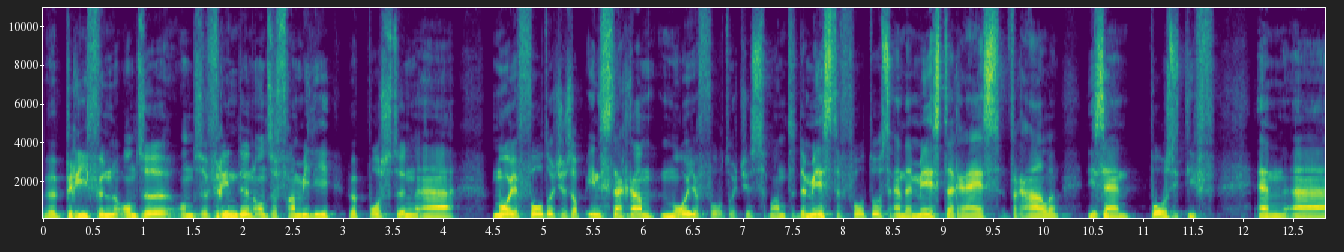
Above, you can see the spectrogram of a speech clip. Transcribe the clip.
we brieven onze, onze vrienden, onze familie, we posten mooie fotootjes op Instagram. Mooie fotootjes, want de meeste foto's en de meeste reisverhalen die zijn positief. En, uh,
